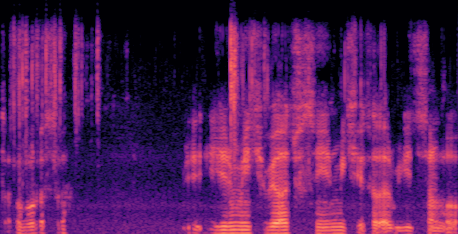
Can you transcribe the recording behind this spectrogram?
Tabii burası. Bir 22 bir açılsın. 22'ye kadar bir gitsin bu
